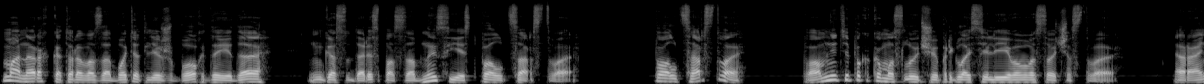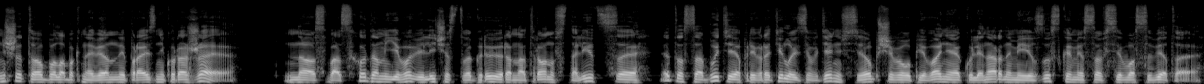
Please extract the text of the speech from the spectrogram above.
монарх, которого заботят лишь бог да еда, государь, способный съесть полцарства. Полцарства? Помните, по какому случаю пригласили его высочество? Раньше то был обыкновенный праздник урожая. Но с восходом его величества Грюера на трон в столице, это событие превратилось в день всеобщего упивания кулинарными изысками со всего света.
